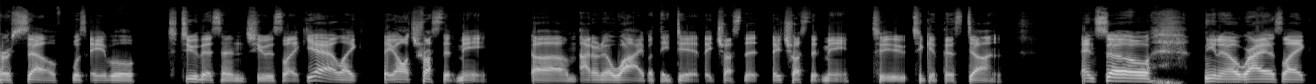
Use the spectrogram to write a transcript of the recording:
herself, was able to do this, and she was like, "Yeah, like they all trusted me. Um, I don't know why, but they did. They trusted. They trusted me to to get this done." And so, you know, Raya's like,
